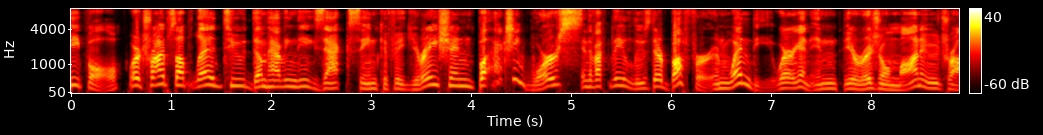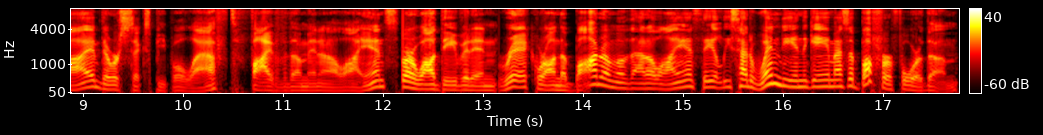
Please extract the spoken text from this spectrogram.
people, where Tribe Swap led to them having the exact same configuration, but actually worse in the fact that they lose their buffer in Wendy, where again, in the original Manu tribe, there were six people left, five of them in an alliance, where while David and Rick were on the bottom of that alliance, they at least had Wendy in the game as a buffer for them.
